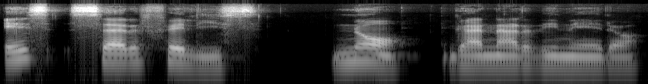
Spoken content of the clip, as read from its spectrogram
es ser feliz, no ganar dinero.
